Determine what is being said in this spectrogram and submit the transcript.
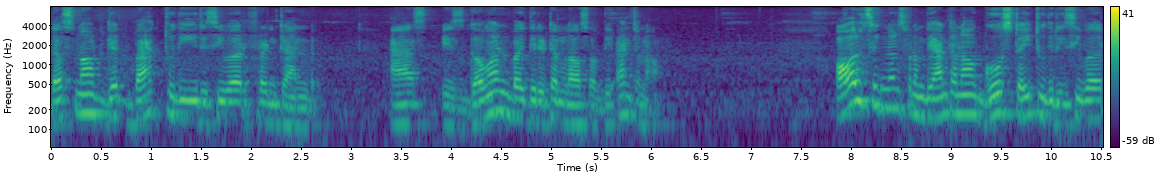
does not get back to the receiver front end as is governed by the return loss of the antenna. All signals from the antenna go straight to the receiver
